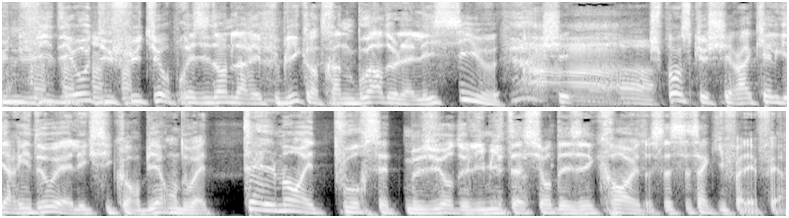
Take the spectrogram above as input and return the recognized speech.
une vidéo du futur président de la République en train de boire de la lessive. Je pense que chez Raquel Garrido et Alexis Corbière, on doit tellement être pour cette mesure de limitation des écrans. C'est ça qu'il fallait faire.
